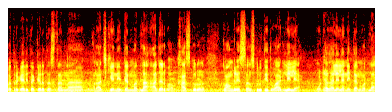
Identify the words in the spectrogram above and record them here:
पत्रकारिता करत असताना राजकीय नेत्यांमधला आदरभाव खास करून काँग्रेस संस्कृतीत वाढलेल्या मोठ्या झालेल्या नेत्यांमधला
